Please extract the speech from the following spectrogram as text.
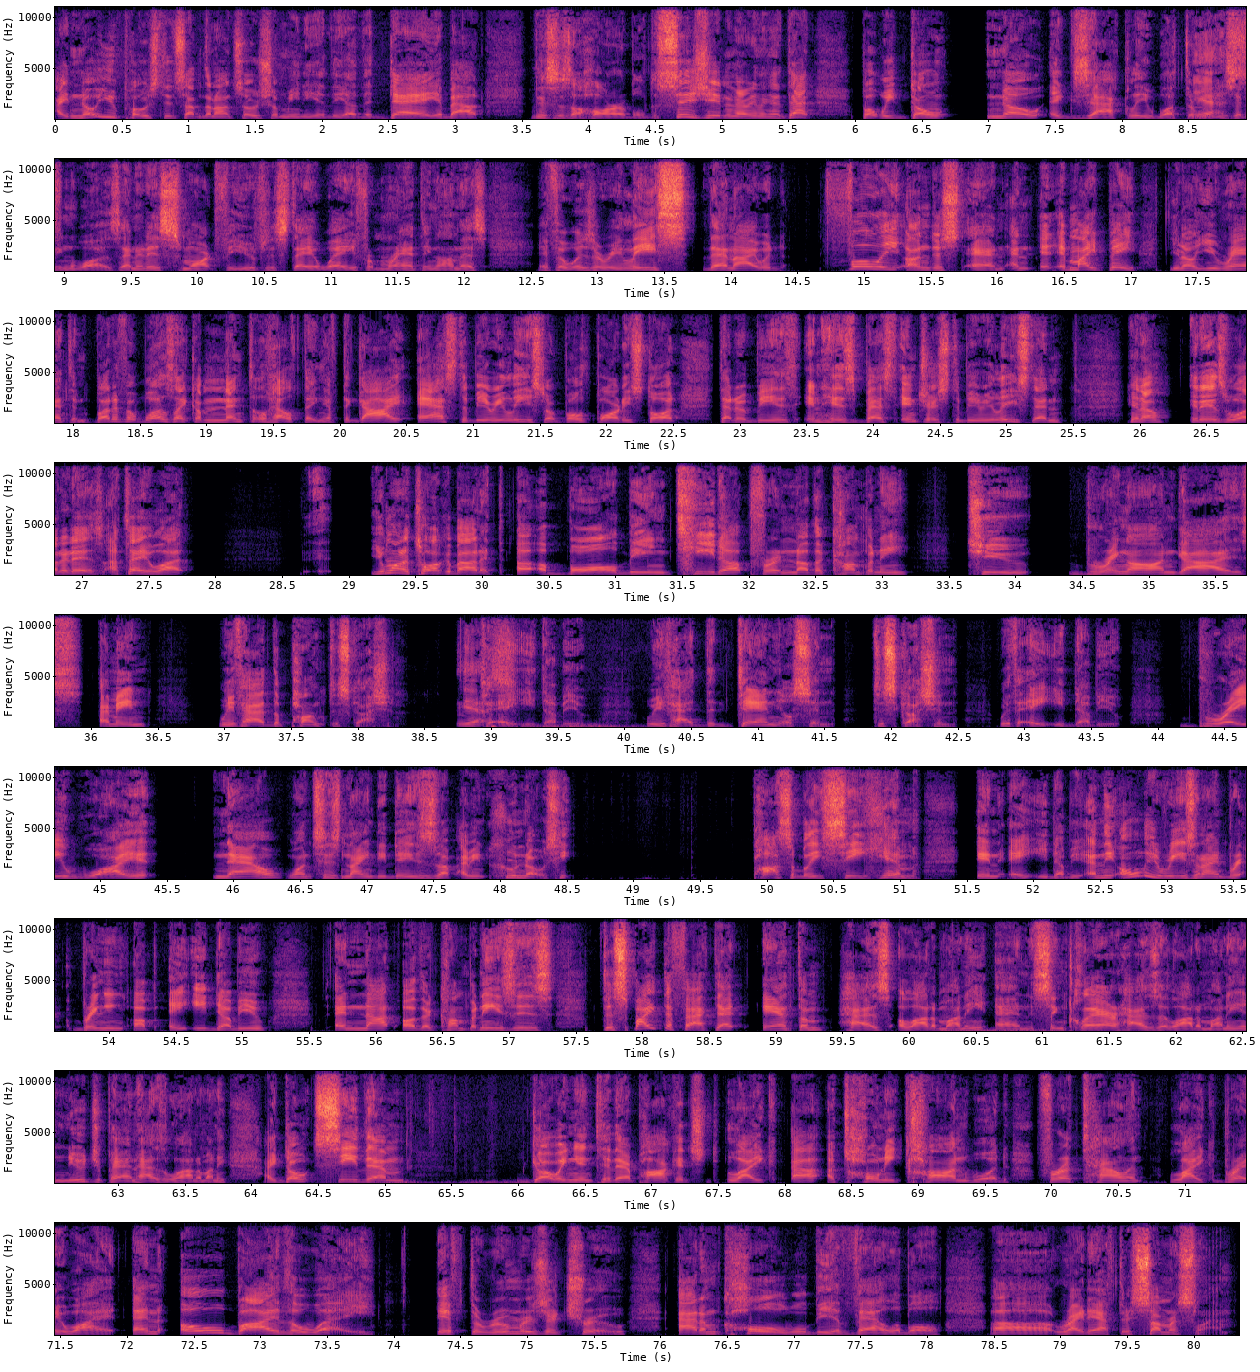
I know you posted something on social media the other day about this is a horrible decision and everything like that, but we don't know exactly what the Yes. reasoning was. And it is smart for you to stay away from ranting on this. If it was a release, then I would fully understand. And it, it might be, you know, you ranting. But if it was like a mental health thing, if the guy asked to be released or both parties thought that it would be in his best interest to be released, then, you know, it is what it is. I'll tell you what, you want to talk about a, uh, a ball being teed up for another company to bring on guys. I mean, we've had the Punk discussion Yes. to AEW. We've had the Danielson discussion with AEW. Bray Wyatt now, once his 90 days is up, I mean, who knows? He possibly see him in AEW. And the only reason I'm br- bringing up AEW and not other companies is despite the fact that Anthem has a lot of money and Sinclair has a lot of money and New Japan has a lot of money, I don't see them going into their pockets like uh, a Tony Khan would for a talent like Bray Wyatt. And oh, by the way, if the rumors are true, Adam Cole will be available uh, right after SummerSlam.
